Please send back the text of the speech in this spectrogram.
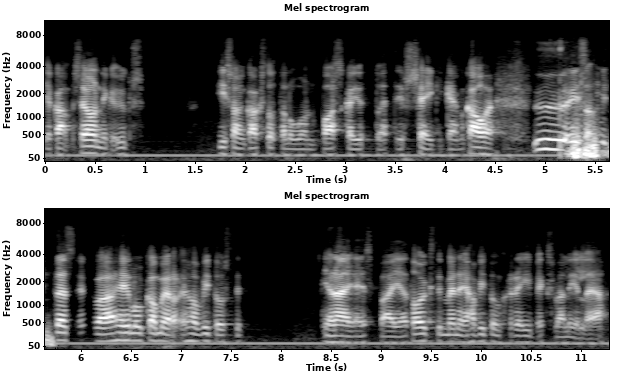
joka se on niin yksi isoin 2000-luvun paska juttu, että jos cam kauhean, ei saa mitään selvää, heiluu kamera ihan vitusti ja näin edespäin. Ja oikeasti menee ihan vitun creepiksi välillä ja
